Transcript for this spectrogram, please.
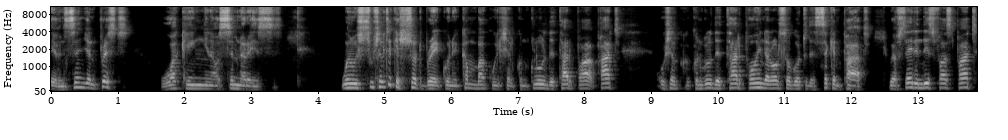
a vincentian priest working in our seminaries. When we, sh- we, shall take a short break, when we come back, we shall conclude the third part. We shall conclude the third point and also go to the second part. We have said in this first part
